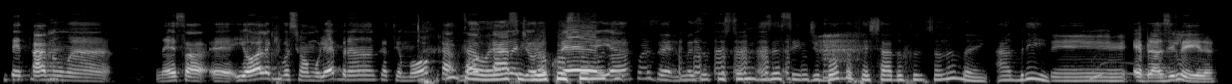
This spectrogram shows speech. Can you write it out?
você está numa. Nessa, é, e olha que você é uma mulher branca, tem maior, ca, então, é cara assim, de europeia. Costumo, pois é, mas eu costumo dizer assim, de boca fechada funciona bem. Abrir... Sim, é brasileira.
